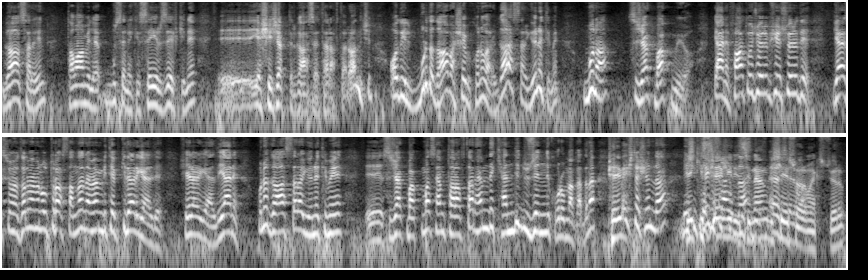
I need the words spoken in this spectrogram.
Galatasaray'ın tamamıyla bu seneki seyir zevkini e, yaşayacaktır Galatasaray taraftarı. Onun için o değil. Burada daha başka bir konu var. Galatasaray yönetimi buna sıcak bakmıyor. Yani Fatih Hoca öyle bir şey söyledi. Gelsin oynatalım hemen Ultra Aslan'dan hemen bir tepkiler geldi. Şeyler geldi. Yani buna Galatasaray yönetimi e, sıcak bakmaz. Hem taraftar hem de kendi düzenini korumak adına. Peki- Beşiktaş'ın da Peki sevgili Sinan bir Evet, şey Selim sormak istiyorum.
